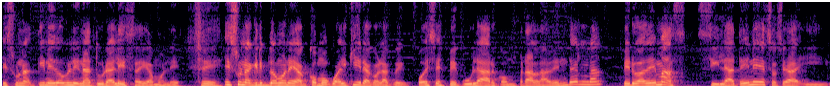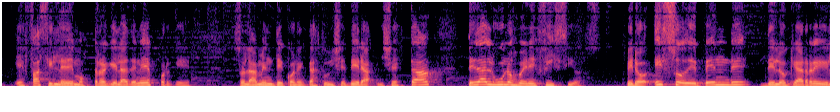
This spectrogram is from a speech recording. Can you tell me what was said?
es una, tiene doble naturaleza, digámosle. Sí. Es una criptomoneda como cualquiera con la que podés especular, comprarla, venderla, pero además, si la tenés, o sea, y es fácil de demostrar que la tenés porque solamente conectás tu billetera y ya está, te da algunos beneficios. Pero eso depende de lo que arregle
